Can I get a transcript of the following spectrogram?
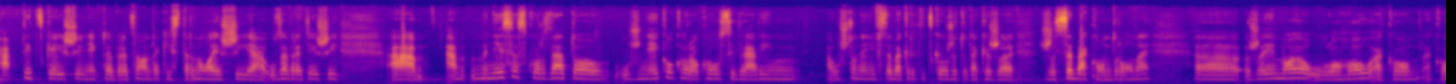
haptickejší, niekto je predsa len taký strnulejší a uzavretejší. A, a mne sa skôr zdá to, už niekoľko rokov si vravím, a už to není v seba kritické, už je to také, že, že seba kontrolné, uh, že je mojou úlohou ako, ako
